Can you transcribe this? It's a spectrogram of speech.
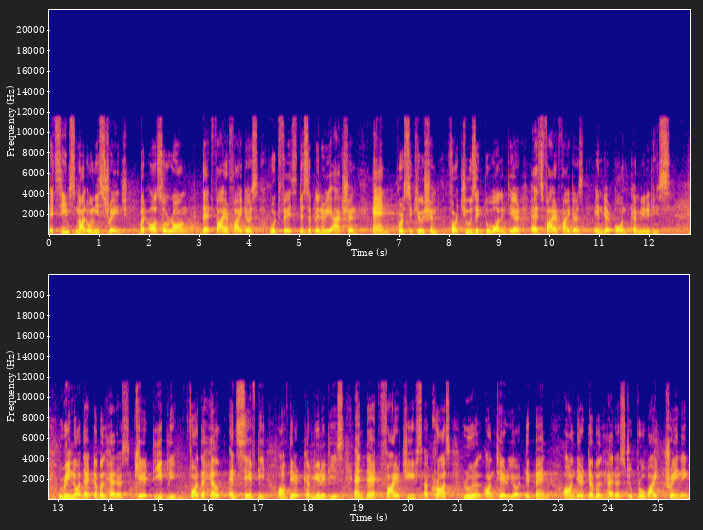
it seems not only strange but also wrong that firefighters would face disciplinary action and persecution for choosing to volunteer as firefighters in their own communities. We know that double-hatters care deeply for the health and safety of their communities and that fire chiefs across rural Ontario depend on their double-hatters to provide training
